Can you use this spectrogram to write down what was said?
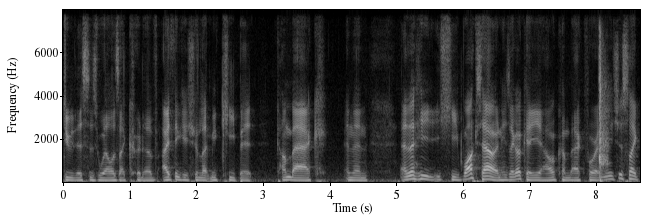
do this as well as I could have. I think you should let me keep it. Come back." And then, and then he he walks out, and he's like, "Okay, yeah, I'll come back for it." And he's just like,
